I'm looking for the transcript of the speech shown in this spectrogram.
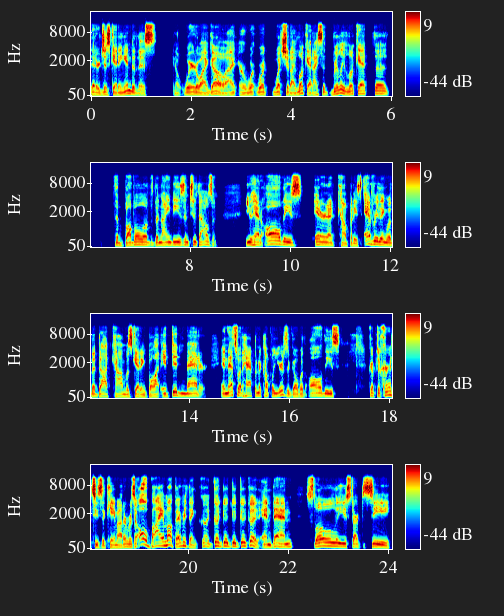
that are just getting into this, you know, where do I go? I or what what what should I look at? I said, really look at the the bubble of the 90s and 2000. You had all these internet companies, everything with a dot com was getting bought. It didn't matter. And that's what happened a couple years ago with all these cryptocurrencies that came out. Everyone's like, oh, buy them up, everything. Good, good, good, good, good, good. And then slowly you start to see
